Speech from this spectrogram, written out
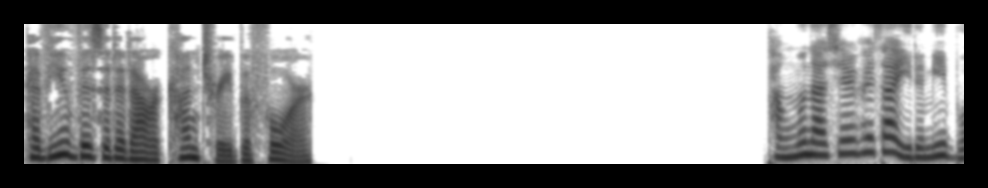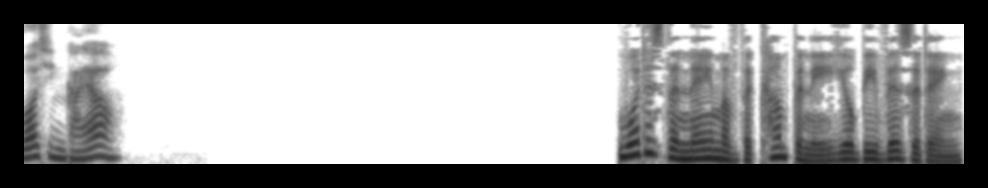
Have you visited our country before? 방문하실 회사 이름이 무엇인가요? What is the name of the company you'll be visiting?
